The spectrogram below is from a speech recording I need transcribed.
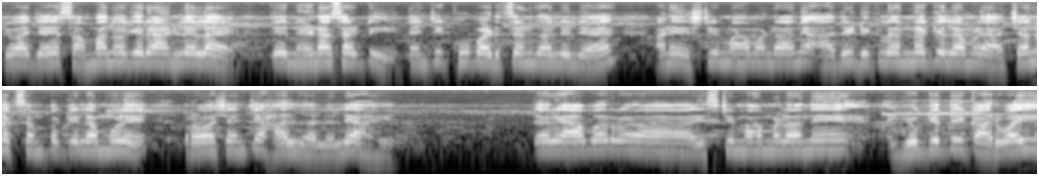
किंवा जे सामान वगैरे आणलेलं आहे ते नेण्यासाठी त्यांची खूप अडचण झालेली आहे. आणि एस टी महामंडळाने आधी डिक्लेअर न केल्यामुळे अचानक संप केल्यामुळे प्रवाशांचे हाल झालेले आहेत. तर यावर एस टी महामंडळाने योग्य ते कारवाई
